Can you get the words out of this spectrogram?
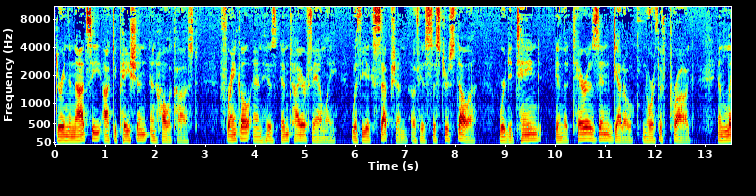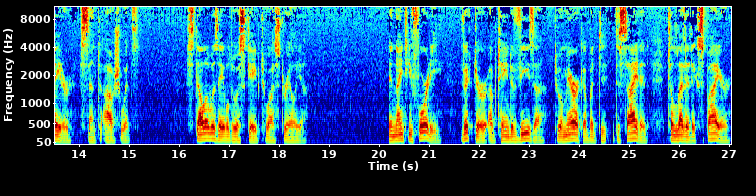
During the Nazi occupation and Holocaust, Frankl and his entire family, with the exception of his sister Stella, were detained in the Terezin ghetto north of Prague and later sent to Auschwitz. Stella was able to escape to Australia. In 1940, Viktor obtained a visa to America but decided to let it expire,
